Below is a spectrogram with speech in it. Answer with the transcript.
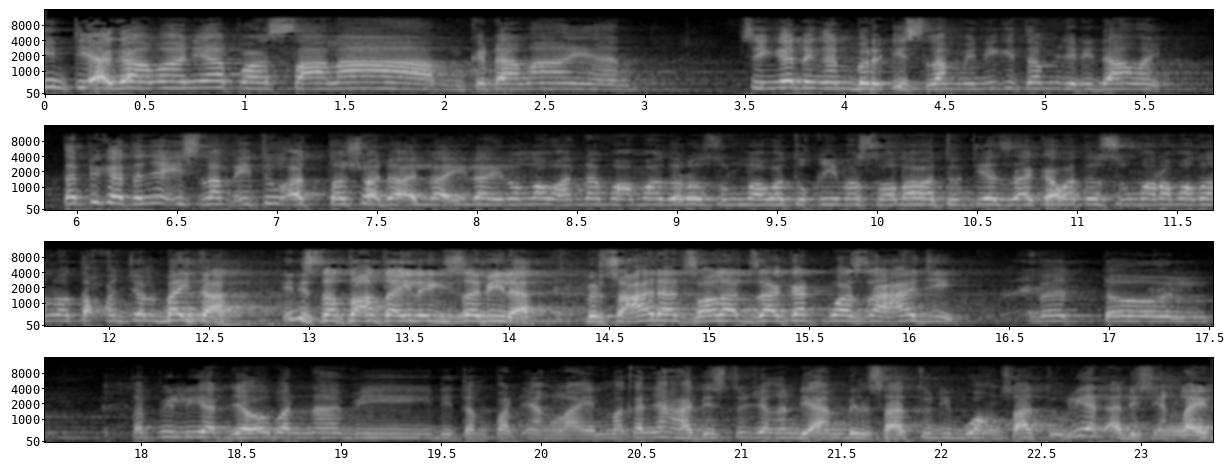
Inti agama ini apa? Salam, kedamaian. Sehingga dengan berislam ini kita menjadi damai. Tapi katanya Islam itu at-tasyhadu alla ilaha illallah wa anna muhammadar rasulullah wa tuqimas shalah wa tutiyaz zakat wa tusuma ramadan wa tahajjal baita. Ini stata'ta ilaihi sabila. Bersyahadat, salat, zakat, puasa, haji. Betul. Tapi lihat jawaban Nabi di tempat yang lain. Makanya hadis itu jangan diambil satu dibuang satu. Lihat hadis yang lain.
